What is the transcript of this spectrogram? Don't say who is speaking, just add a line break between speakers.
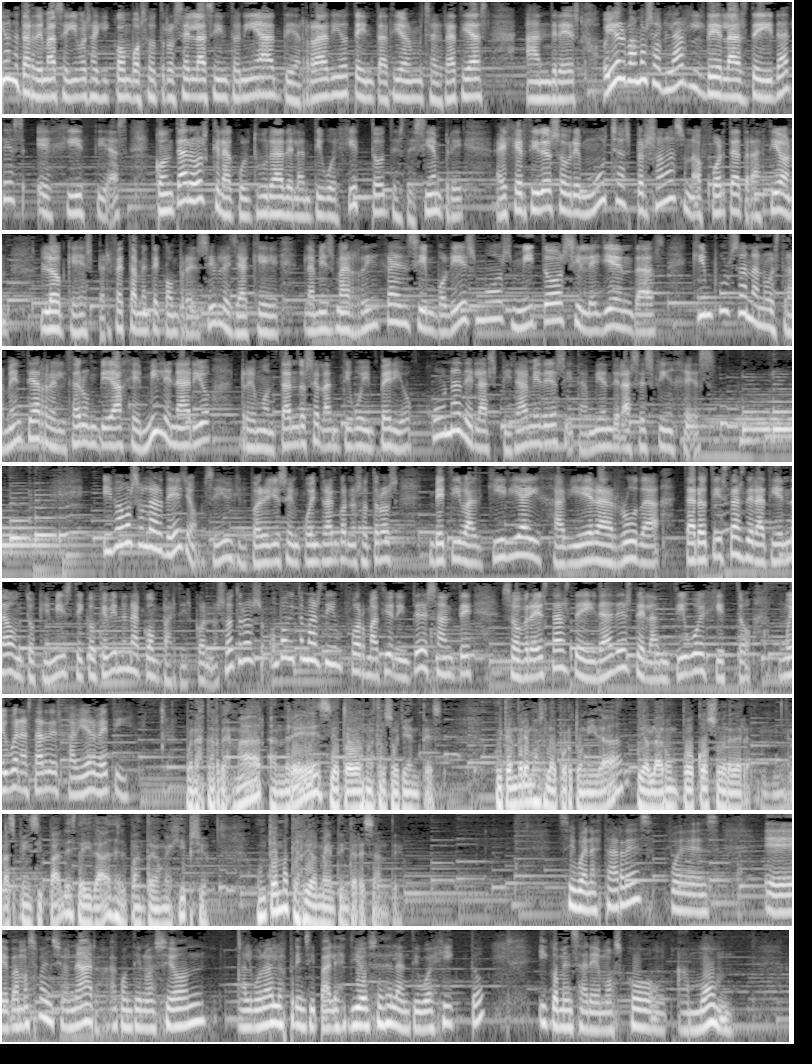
Y una tarde más seguimos aquí con vosotros en la sintonía de Radio Tentación. Muchas gracias, Andrés. Hoy os vamos a hablar de las deidades egipcias. Contaros que la cultura del antiguo Egipto, desde siempre, ha ejercido sobre muchas personas una fuerte atracción, lo que es perfectamente comprensible, ya que la misma es rica en simbolismos, mitos y leyendas que impulsan a nuestra mente a realizar un viaje milenario remontándose al antiguo imperio, cuna de las pirámides y también de las esfinges. Y vamos a hablar de ello, sí, por ello se encuentran con nosotros Betty Valquiria y Javier Arruda, tarotistas de la tienda Un Toque Místico, que vienen a compartir con nosotros un poquito más de información interesante sobre estas deidades del antiguo Egipto. Muy buenas tardes, Javier, Betty.
Buenas tardes, Mar, Andrés y a todos nuestros oyentes. Hoy tendremos la oportunidad de hablar un poco sobre las principales deidades del panteón egipcio, un tema que es realmente interesante.
Sí, buenas tardes. Pues eh, vamos a mencionar a continuación algunos de los principales dioses del antiguo Egipto y comenzaremos con Amón.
